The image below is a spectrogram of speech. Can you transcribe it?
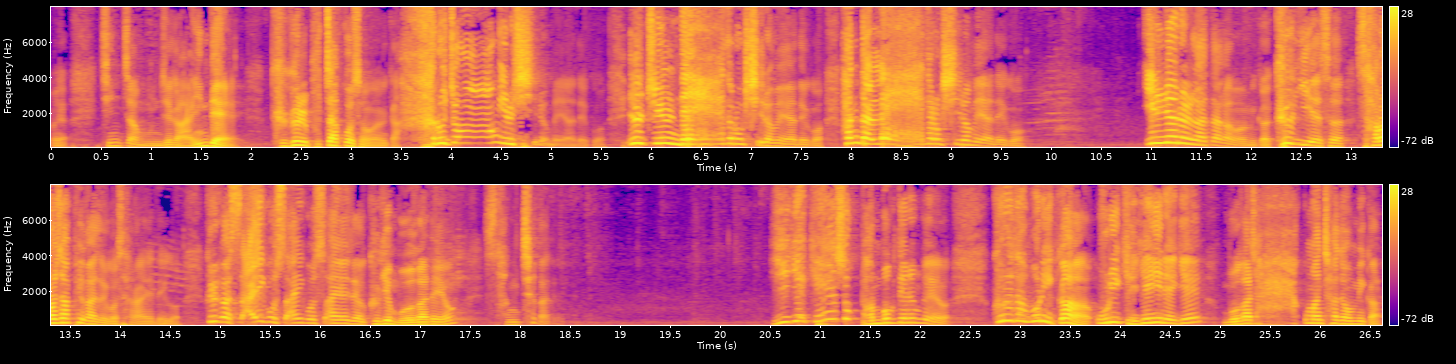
왜? 진짜 문제가 아닌데 그걸 붙잡고서 그러니까 하루 종일 실험해야 되고 일주일 내도록 실험해야 되고 한 달 내도록 실험해야 되고 1년을 갖다가 뭡니까? 거기에서 사로잡혀 가지고 살아야 되고 그러니까 쌓이고 쌓이고 되고 그게 뭐가 돼요? 상처가 돼요. 이게 계속 반복되는 거예요. 그러다 보니까 우리 개개인에게 뭐가 자꾸만 찾아옵니까?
